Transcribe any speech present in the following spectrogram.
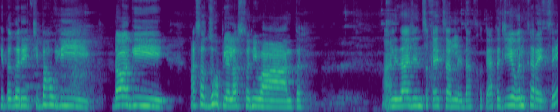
इथं घरीची बाहुली डॉगी असाच झोपलेला असतो निवांत. आणि दाजींचं काय चाललंय दाखवते. आता जेवण करायचंय.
